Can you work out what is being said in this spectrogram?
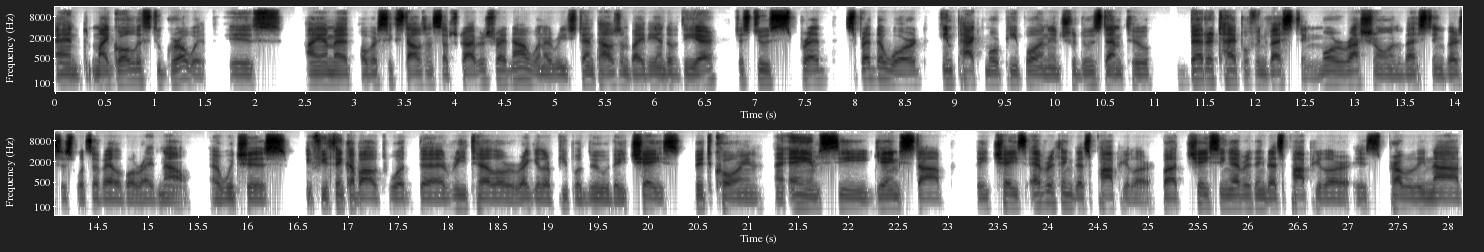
And my goal is to grow it. Is I am at over 6,000 subscribers right now. When I reach 10,000 by the end of the year, just to spread spread the word, impact more people, and introduce them to better type of investing, more rational investing versus what's available right now, uh, which is if you think about what the retail or regular people do, they chase Bitcoin, AMC, GameStop. They chase everything that's popular, but chasing everything that's popular is probably not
